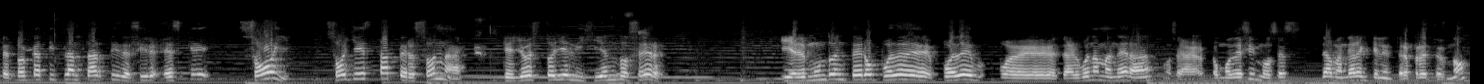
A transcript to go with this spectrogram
te, toca a ti plantarte y decir, es que soy, soy esta persona que yo estoy eligiendo ser. Y el mundo entero puede, puede, pues, de alguna manera, o sea, como decimos, es de la manera en que lo interpretes, ¿no?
